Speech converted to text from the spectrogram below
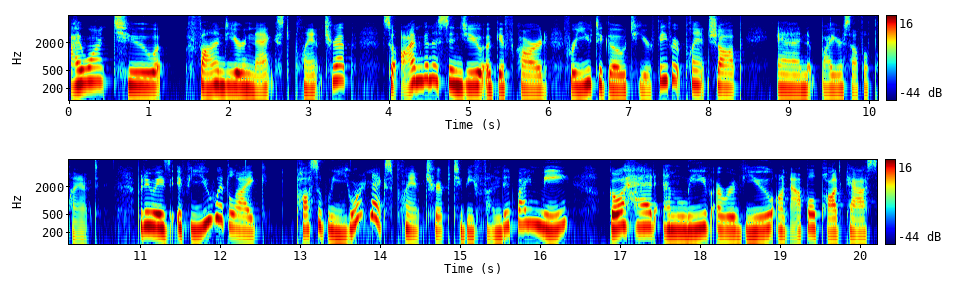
I want to fund your next plant trip. So I'm going to send you a gift card for you to go to your favorite plant shop and buy yourself a plant. But, anyways, if you would like possibly your next plant trip to be funded by me, go ahead and leave a review on Apple Podcasts.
